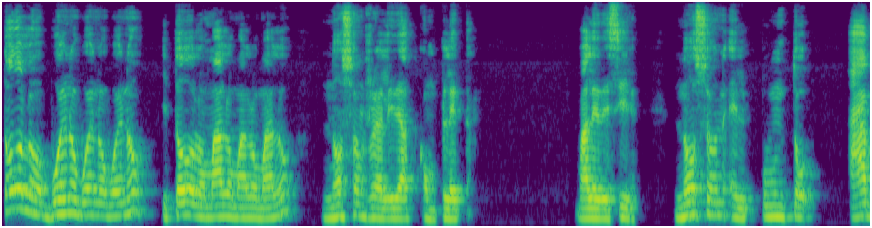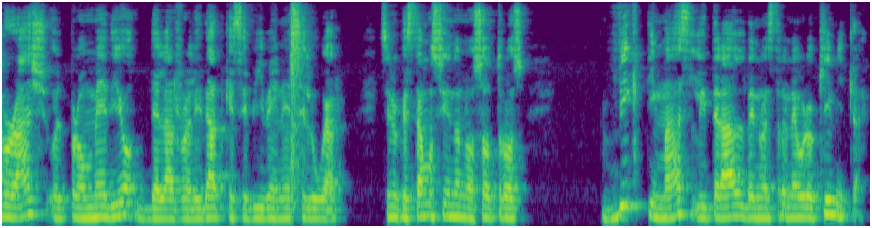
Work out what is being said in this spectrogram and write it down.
todo lo bueno, bueno, bueno y todo lo malo, malo, malo, no son realidad completa. Vale decir, no son el punto average o el promedio de la realidad que se vive en ese lugar, sino que estamos siendo nosotros víctimas literal de nuestra neuroquímica.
